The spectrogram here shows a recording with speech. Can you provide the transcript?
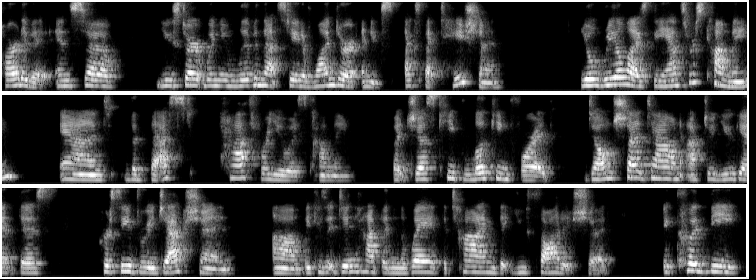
part of it. And so you start when you live in that state of wonder and ex- expectation you'll realize the answer is coming and the best path for you is coming, but just keep looking for it. Don't shut down after you get this perceived rejection um, because it didn't happen the way at the time that you thought it should. It could be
